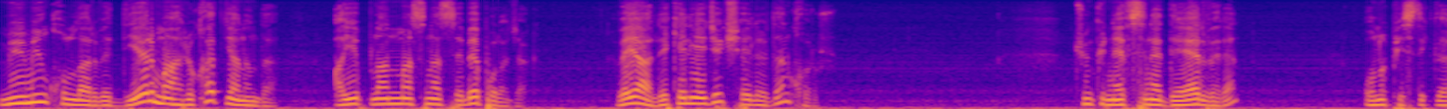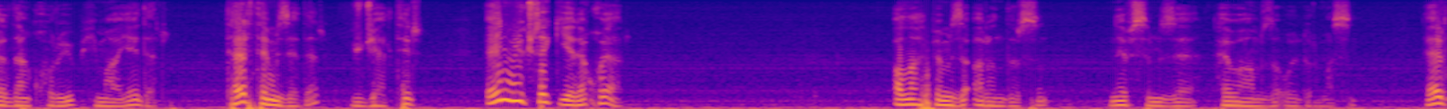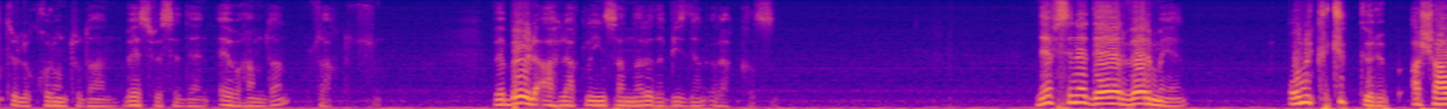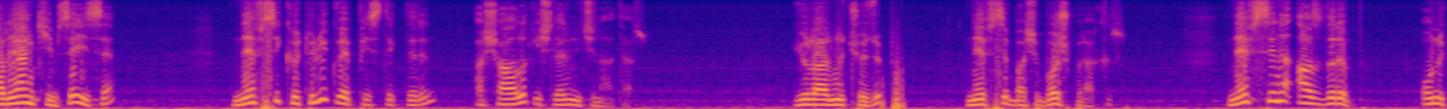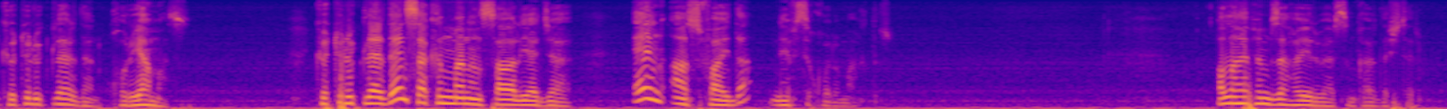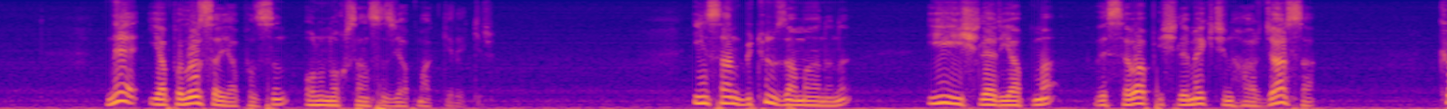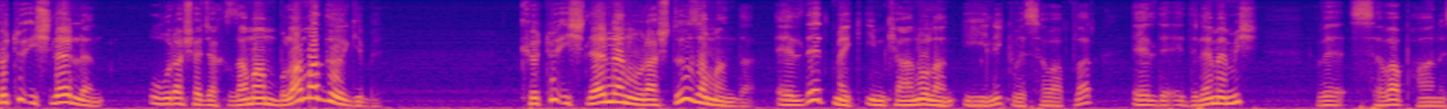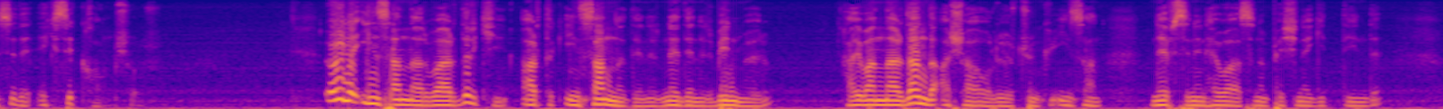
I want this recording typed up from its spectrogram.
mümin kullar ve diğer mahlukat yanında ayıplanmasına sebep olacak veya lekeleyecek şeylerden korur. Çünkü nefsine değer veren onu pisliklerden koruyup himaye eder. Tertemiz eder, yüceltir. En yüksek yere koyar. Allah hepimizi arındırsın. Nefsimize, hevamıza uydurmasın. Her türlü kuruntudan, vesveseden, evhamdan uzak tutsun. Ve böyle ahlaklı insanları da bizden ırak kılsın. Nefsine değer vermeyen, onu küçük görüp aşağılayan kimse ise nefsi kötülük ve pisliklerin aşağılık işlerin içine atar. Yularını çözüp nefsi başı boş bırakır. Nefsini azdırıp onu kötülüklerden koruyamaz. Kötülüklerden sakınmanın sağlayacağı en az fayda nefsi korumaktır. Allah hepimize hayır versin kardeşlerim. Ne yapılırsa yapılsın onu noksansız yapmak gerekir. İnsan bütün zamanını iyi işler yapma ve sevap işlemek için harcarsa kötü işlerle uğraşacak zaman bulamadığı gibi kötü işlerle uğraştığı zaman da elde etmek imkanı olan iyilik ve sevaplar elde edilememiş ve sevap hanesi de eksik kalmış olur. Öyle insanlar vardır ki artık insan mı denir ne denir bilmiyorum. Hayvanlardan da aşağı oluyor çünkü insan nefsinin hevasının peşine gittiğinde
